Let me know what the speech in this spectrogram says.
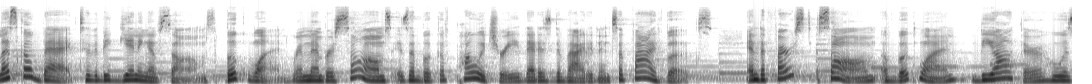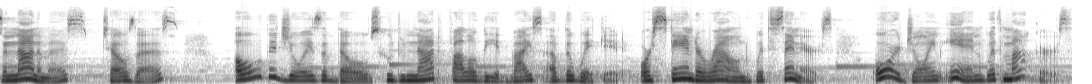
Let's go back to the beginning of Psalms, Book 1. Remember, Psalms is a book of poetry that is divided into five books. In the first psalm of Book 1, the author, who is anonymous, tells us, Oh, the joys of those who do not follow the advice of the wicked, or stand around with sinners, or join in with mockers,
